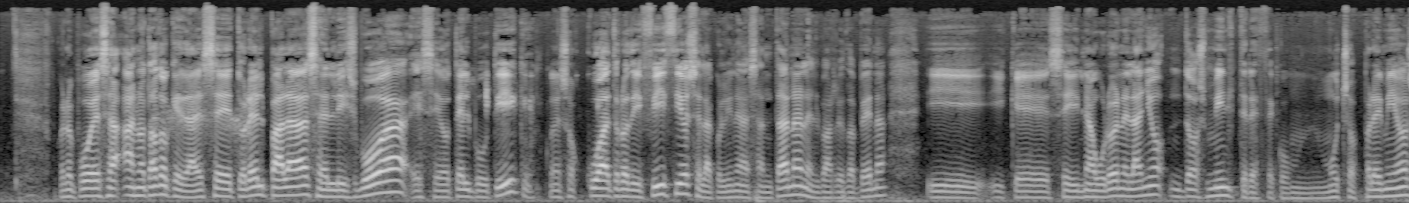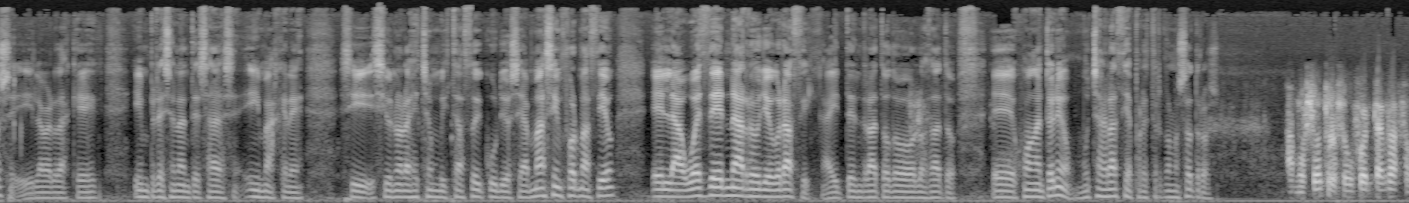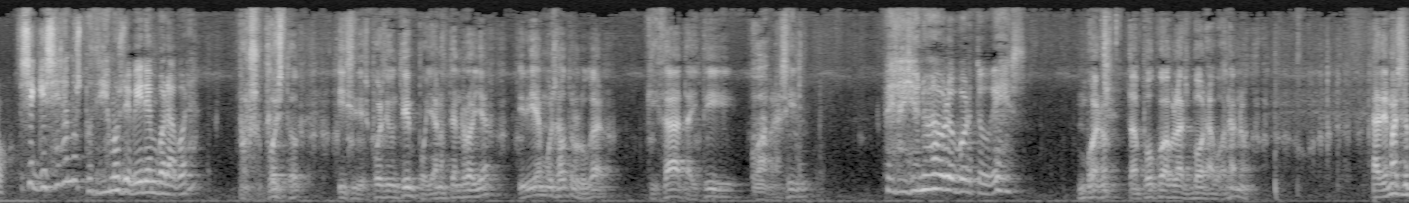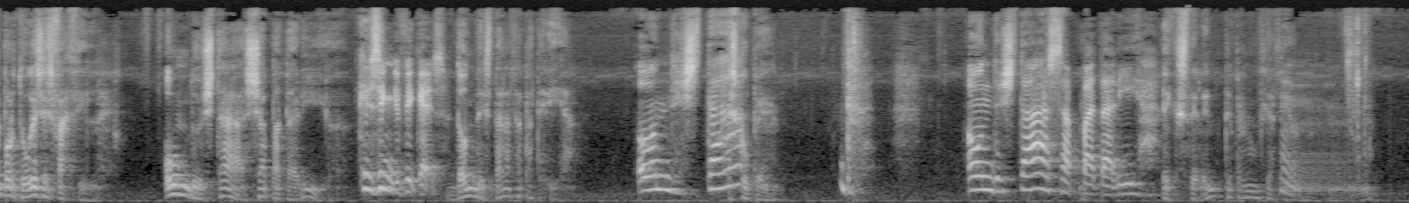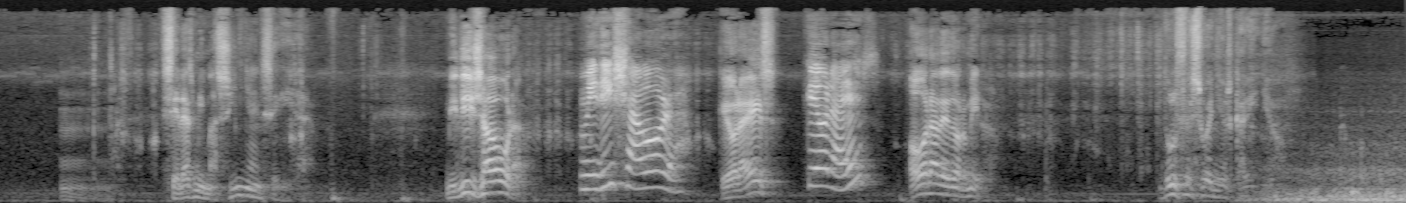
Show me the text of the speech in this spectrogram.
Bueno, pues anotado queda ese Torel Palace en Lisboa, ese hotel boutique con esos cuatro edificios en la colina de Santana, en el barrio de Apena, y, que se inauguró en el año 2013 con muchos premios y la verdad es que es impresionante esas imágenes. Si, si uno les echa un vistazo y curiosidad, más información en la web de Narro Geographic, ahí tendrá todos los datos. Eh, Juan Antonio, muchas gracias por estar con nosotros. A vosotros, un fuerte abrazo. Si quisiéramos, podríamos vivir en Bora Bora. Por supuesto. Y si después de un tiempo ya no te enrolla, iríamos a otro lugar. Quizá a Tahití o a Brasil. Pero yo no hablo portugués. Bueno, tampoco hablas bora-borano. Además, el portugués es fácil. ¿Dónde está la zapatería? ¿Qué significa eso? ¿Dónde está la zapatería? ¿Dónde está? Escupe. ¿Dónde está la zapatería? Excelente pronunciación. Mm. Serás mi masiña enseguida. Me dice ahora. Me dice ahora. ¿Qué hora es? ¿Qué hora es? Hora de dormir. Dulces sueños, cariño.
